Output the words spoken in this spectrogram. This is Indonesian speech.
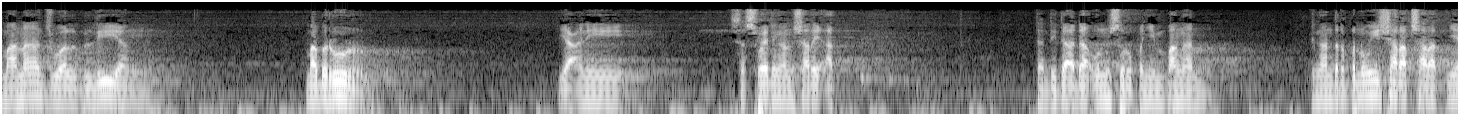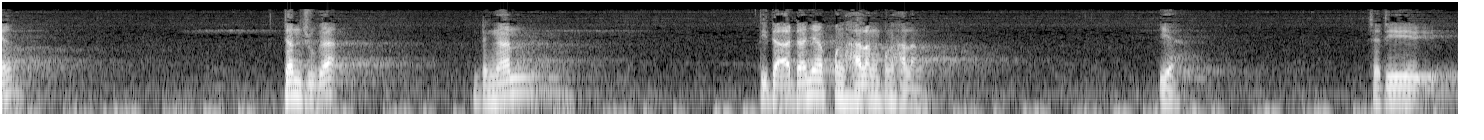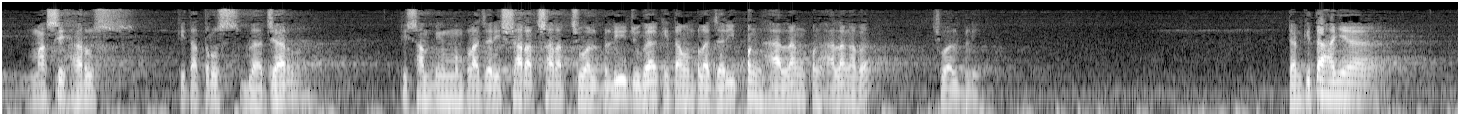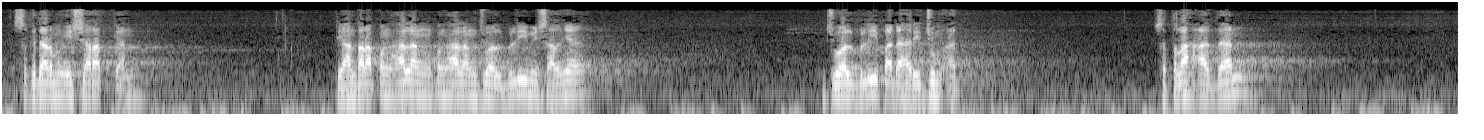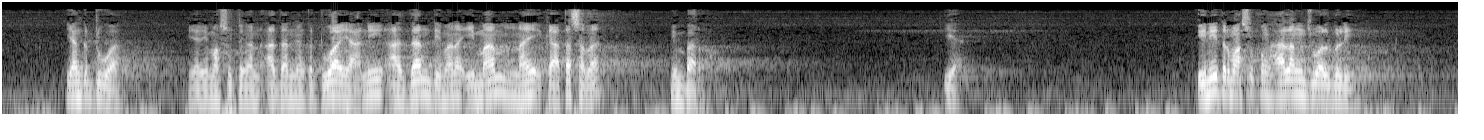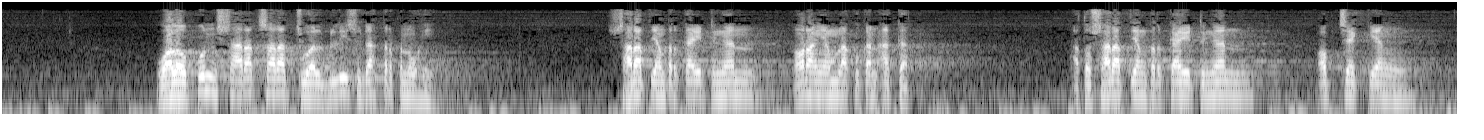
mana jual beli yang mabrur yakni sesuai dengan syariat dan tidak ada unsur penyimpangan. Dengan terpenuhi syarat-syaratnya dan juga dengan tidak adanya penghalang-penghalang. Iya. Jadi masih harus kita terus belajar di samping mempelajari syarat-syarat jual beli juga kita mempelajari penghalang-penghalang apa? jual beli. Dan kita hanya sekedar mengisyaratkan di antara penghalang-penghalang jual beli misalnya jual beli pada hari Jumat. Setelah adzan yang kedua. Yang dimaksud dengan adzan yang kedua yakni adzan di mana imam naik ke atas apa? Mimbar. Ya. Ini termasuk penghalang jual beli walaupun syarat-syarat jual beli sudah terpenuhi. Syarat yang terkait dengan orang yang melakukan akad atau syarat yang terkait dengan objek yang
